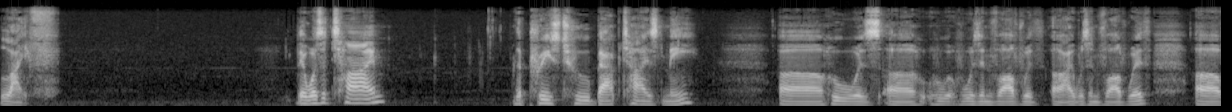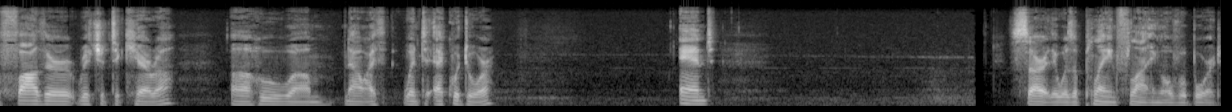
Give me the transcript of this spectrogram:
life. There was a time the priest who baptized me, uh, who was uh, who, who, was involved with uh, I was involved with, uh, Father Richard Takera, uh, who um, now I went to Ecuador, and sorry, there was a plane flying overboard.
